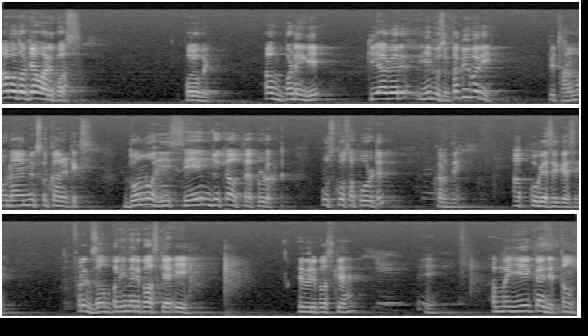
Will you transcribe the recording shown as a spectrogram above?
अब बताओ क्या हमारे पास? बोलो भाई। हम पढ़ेंगे कि अगर ये भी हो सकता कई बारी कि थर्मोडायनेमिक्स और काइनेटिक्स दोनों ही सेम जो क्या होता है प्रोडक्ट उसको सपोर्ट कर दें। आपको कैसे कैसे? फॉर एग्ज़ाम्पल ये मेरे पास क्या है? ए मेरे पास क्या है? ए अब मैं ये कह देता हूँ।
